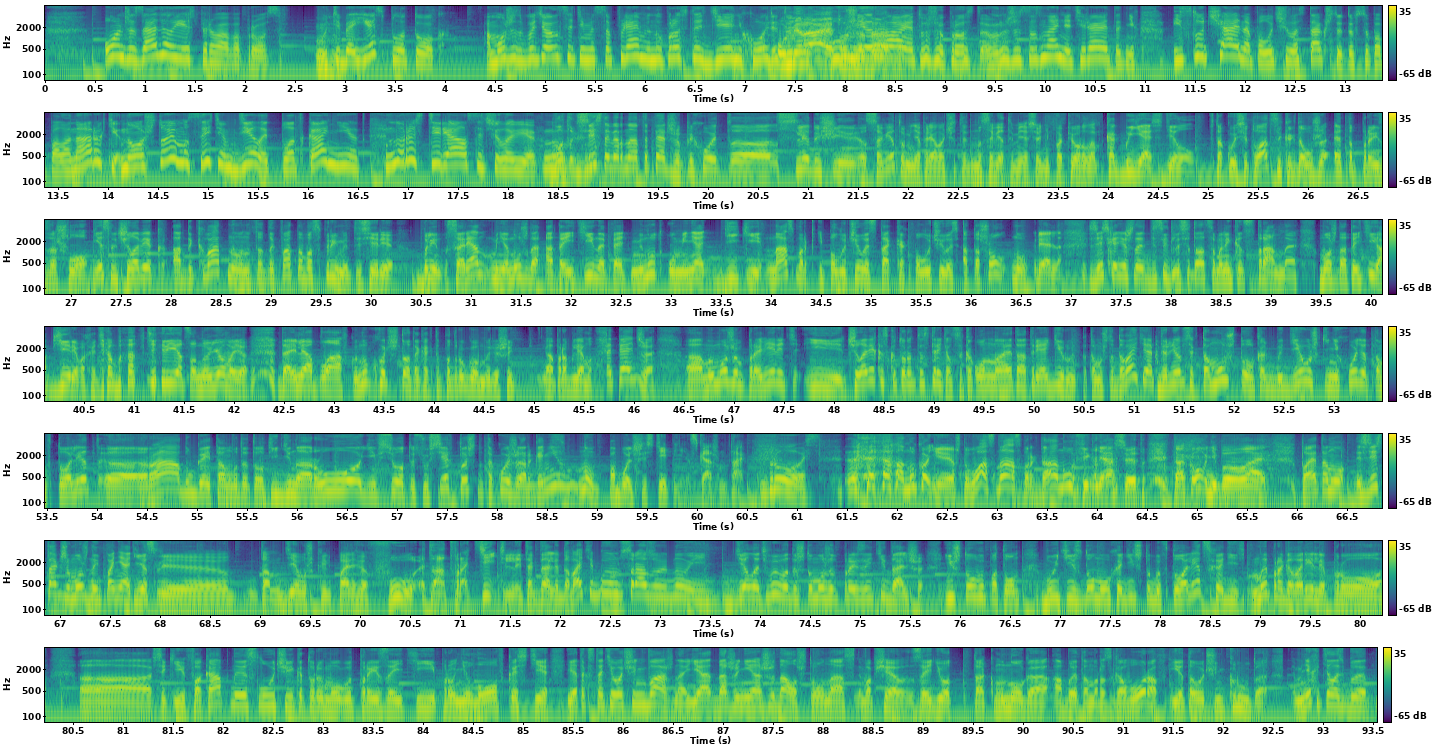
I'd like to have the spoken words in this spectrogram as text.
Он же задал ей сперва вопрос. У Мгм. тебя есть платок? А может быть, он с этими соплями, ну просто день ходит. Умирает уже, да, Умирает уже просто. Он уже сознание теряет от них. И случайно получилось так, что это все попало на руки. Но что ему с этим делать? Платка нет. Ну, растерялся человек. Ну, Вот здесь, наверное, это опять же приходит э, следующий совет у меня прямо что-то на совет у меня сегодня поперло. Как бы я сделал в такой ситуации, когда уже это произошло? Если человек адекватный, он это адекватно воспримет из серии, блин, сорян, мне нужно отойти на 5 минут, у меня дикий насморк, и получилось так, как получилось. Отошел, ну, реально. Здесь, конечно, действительно ситуация маленько странная. Можно отойти об дерево хотя бы обтереться, ну, ё-моё. Да, или об лавку. Ну, хоть что-то как-то по-другому решить а, проблему. Опять же, а, мы можем проверить и человека, с которым ты встретился, как он на это отреагирует. Потому что давайте вернемся к тому, что как бы девушки не ходят там в туалет э, радугой, там вот это вот единороги, все. То есть у всех точно такой же организм, ну, по большей степени, скажем так. брось. А, ну, конечно, у вас насморк, да, ну, фигня, все это. Такого не бывает. Поэтому здесь также можно и понять, если э, там девушка или парень фу, это отвратительно и так далее. Давайте будем сразу, ну, и делать выводы, что может произойти дальше. И что вы потом будете из дома уходить, чтобы в туалет сходить? Мы проговорили про э, всякие факапные случаи, которые могут произойти, про неловкости. И это, кстати, очень важно. Я даже не ожидал, что у нас вообще зайдет так много об этом разговоров, и это очень круто. Мне хотелось бы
